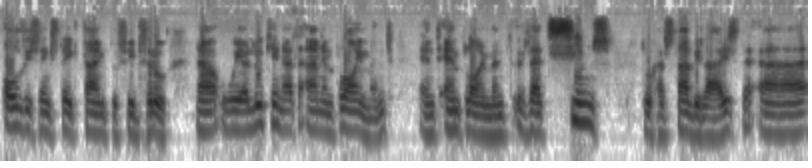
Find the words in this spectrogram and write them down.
all these things take time to feed through. Now, we are looking at unemployment and employment that seems to have stabilized. Uh,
